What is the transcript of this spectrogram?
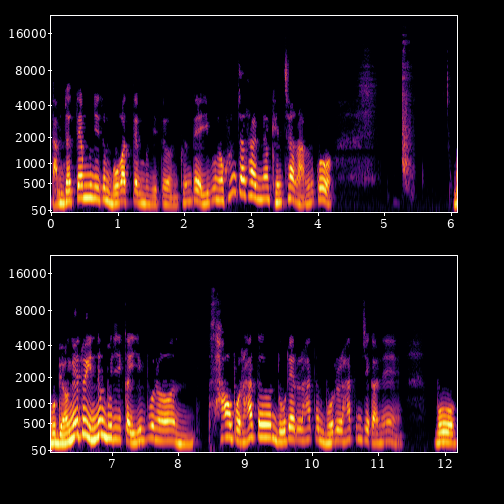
남자 때문이든 뭐가 때문이든. 근데 이분은 혼자 살면 괜찮아. 그리고 뭐 명예도 있는 분이니까 이분은 사업을 하든 노래를 하든 뭐를 하든지 간에 뭐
